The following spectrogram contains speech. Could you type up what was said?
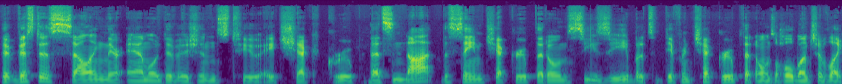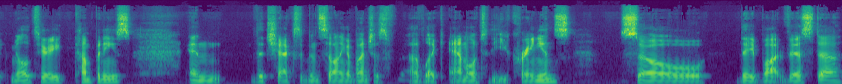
the Vista is selling their ammo divisions to a Czech group. That's not the same Czech group that owns CZ, but it's a different Czech group that owns a whole bunch of like military companies. And the Czechs have been selling a bunch of, of like ammo to the Ukrainians. So they bought Vista.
